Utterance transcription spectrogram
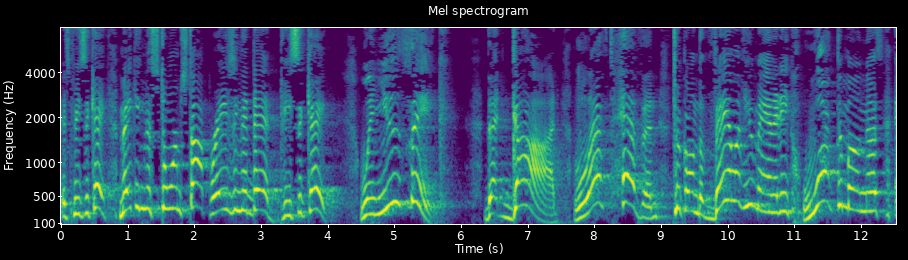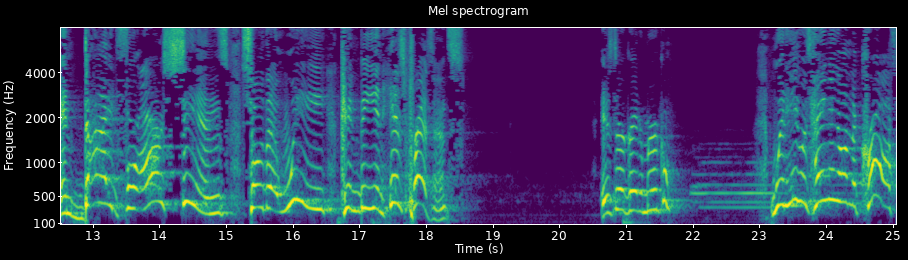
It's piece of cake. Making the storm stop, raising the dead, piece of cake. When you think that God left heaven, took on the veil of humanity, walked among us, and died for our sins so that we can be in His presence, is there a greater miracle? When he was hanging on the cross,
